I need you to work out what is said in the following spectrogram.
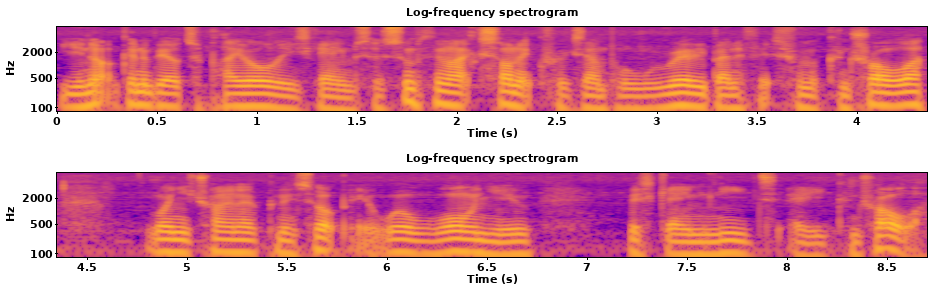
you're not going to be able to play all these games. So something like Sonic, for example, really benefits from a controller. When you try and open it up, it will warn you this game needs a controller.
